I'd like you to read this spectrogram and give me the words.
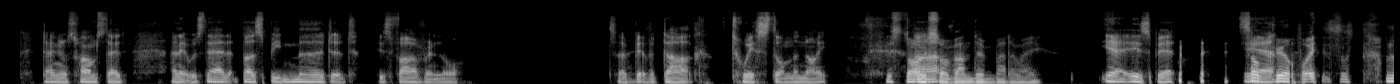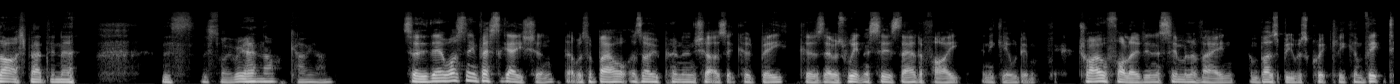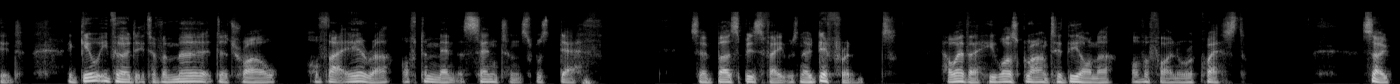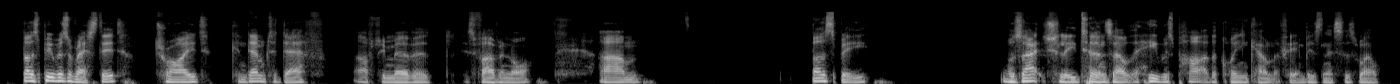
Daniel's farmstead. And it was there that Busby murdered his father in law. So a bit of a dark twist on the night. This story's Uh, so random, by the way. Yeah, it is a bit. so yeah. cool, but it's just, I'm not expecting it. This this story. But yeah, no, carry on. So there was an investigation that was about as open and shut as it could be because there was witnesses, they had a fight, and he killed him. Trial followed in a similar vein, and Busby was quickly convicted. A guilty verdict of a murder trial of that era often meant the sentence was death. So Busby's fate was no different. However, he was granted the honour of a final request. So Busby was arrested, tried, condemned to death after he murdered his father-in-law. Um, Busby was actually turns out that he was part of the coin counterfeiting business as well.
